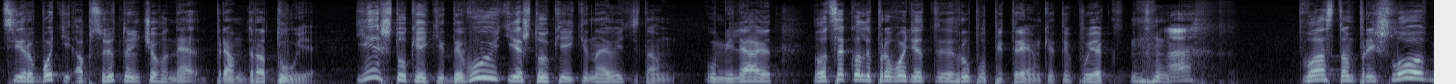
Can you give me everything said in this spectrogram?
цій роботі абсолютно нічого не прям дратує. Є штуки, які дивують, є штуки, які навіть там уміляють. Оце коли проводять е, групу підтримки, типу, як ну, А? вас там прийшло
